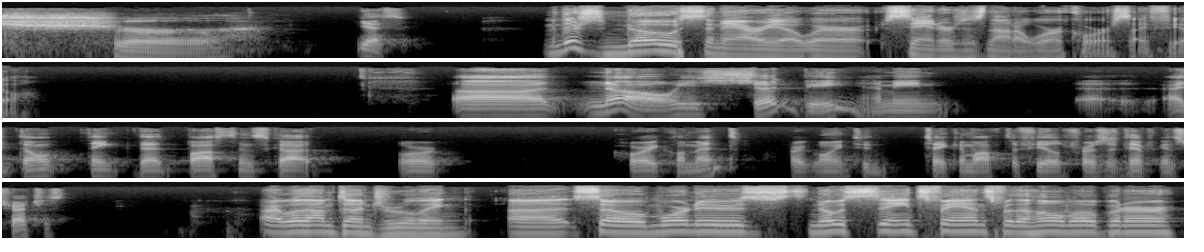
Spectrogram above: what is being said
Sure. Yes. I mean, there's no scenario where Sanders is not a workhorse. I feel. Uh, no, he should be. I mean, uh, I don't think that Boston Scott or Corey Clement are going to take him off the field for significant stretches. All right, well, I'm done drooling. Uh, so more news: no Saints fans for the home opener.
